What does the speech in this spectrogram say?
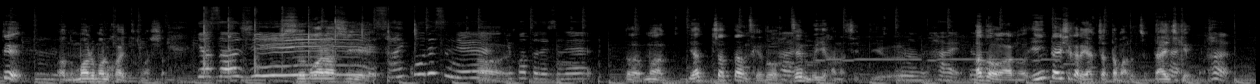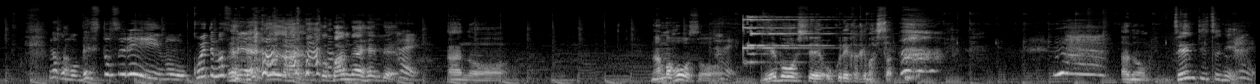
言ってうん。あの丸々帰ってきました。優しい。素晴らしい。最高ですね、はい。よかったですね。だからまあやっちゃったんですけどはい。全部いい話っていう。うんはい。あとあの引退してからやっちゃったもあるんですよ。大事件が。はい、はいなんかもうベスト3もう超えてますね。はいこれ番外編ではい。あの生放送はい。寝坊して遅れかけましたっていう。あの前日にはい。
